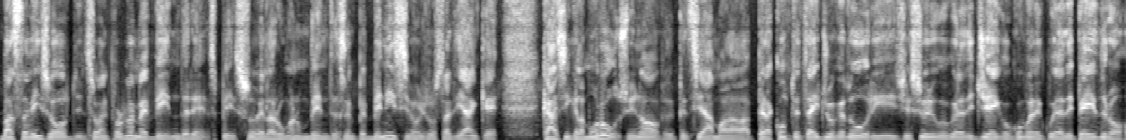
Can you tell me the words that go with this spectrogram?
basta avere i soldi. Insomma, il problema è vendere spesso e la Roma non vende sempre benissimo, ci sono stati anche casi clamorosi, no? pensiamo a, per accontentare i giocatori, cessioni come quella di Geco, come quella di Pedro,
